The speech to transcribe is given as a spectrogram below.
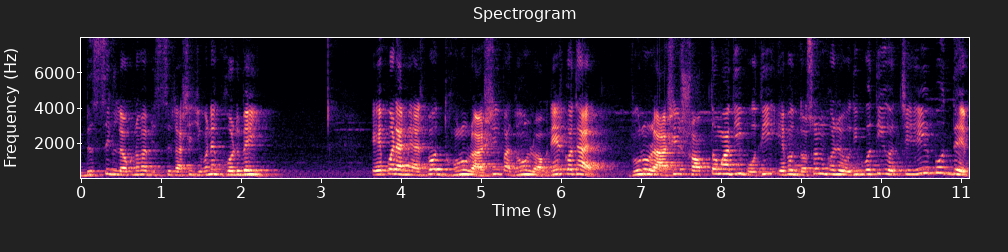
বৃশ্চিক লগ্ন বা বৃশ্চিক রাশি জীবনে ঘটবেই। এরপরে আমি আসব ধনু রাশি বা ধনু লগ্নের কথায়। ধনু রাশির সপ্তমাধিপতি এবং দশম ঘরের অধিপতি হচ্ছে এই বুধদেব।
